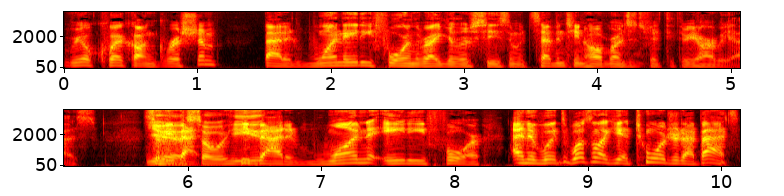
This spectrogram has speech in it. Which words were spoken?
Real quick on Grisham, batted 184 in the regular season with 17 home runs and 53 RBIs. Yeah, he, bat- so he- batted 184, and it, it wasn't like he had 200 at bats.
